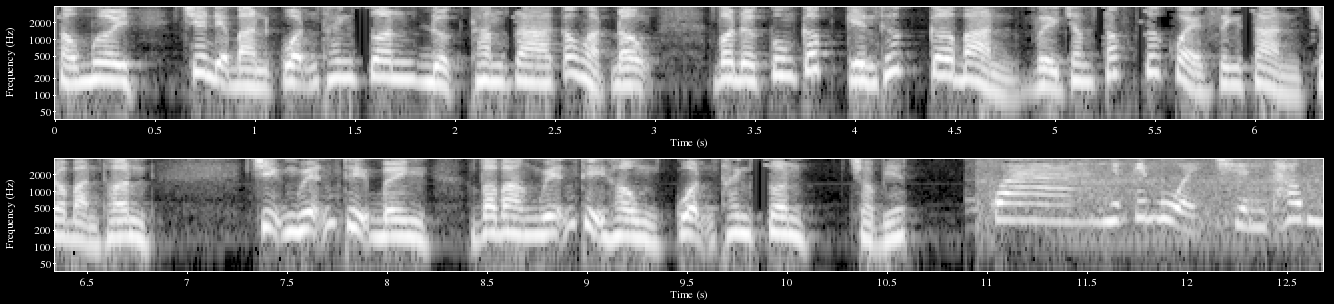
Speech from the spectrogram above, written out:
60 trên địa bàn quận Thanh Xuân được tham gia các hoạt động và được cung cấp kiến thức cơ bản về chăm sóc sức khỏe sinh sản cho bản thân. Chị Nguyễn Thị Bình và bà Nguyễn Thị Hồng, quận Thanh Xuân cho biết. Qua những cái buổi truyền thông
